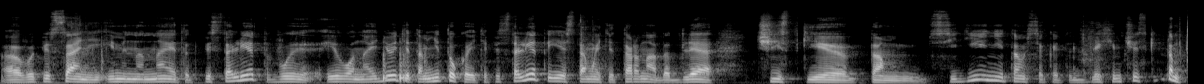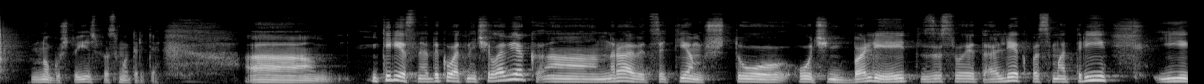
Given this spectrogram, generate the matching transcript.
а, в описании именно на этот пистолет. Вы его найдете. Там не только эти пистолеты есть, там эти торнадо для чистки там сидений, там всякое для химчистки. Там много что есть, посмотрите. Интересный, адекватный человек, а, нравится тем, что очень болеет за свое это. Олег, посмотри, и,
